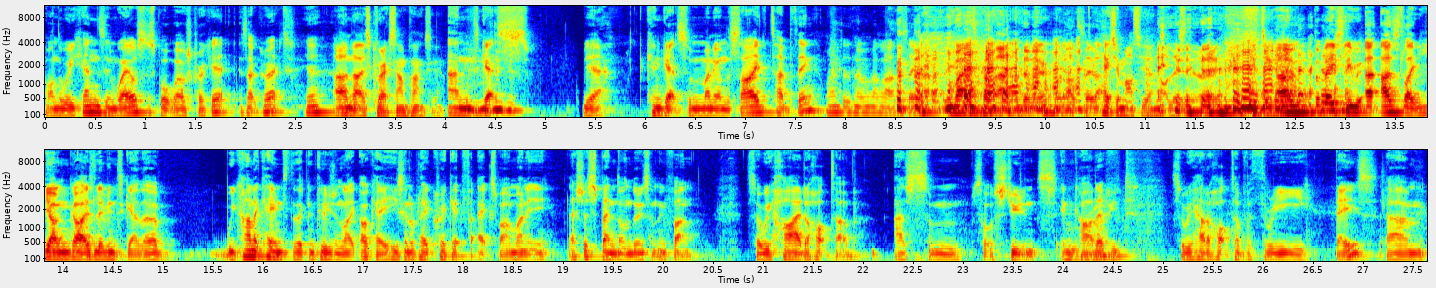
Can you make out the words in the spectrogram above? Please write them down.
on the weekends in Wales to support Welsh cricket. Is that correct? Yeah. Uh, that is correct, Sam. Thanks. Yeah. and gets, yeah, can get some money on the side type of thing. I don't know if I'm allowed to say that. Might have to cut that. I don't know if I'm allowed to say that. HMRC are not listening. Are they? Um, but basically, uh, as like young guys living together, we kind of came to the conclusion like, okay, he's going to play cricket for X amount of money. Let's just spend on doing something fun. So we hired a hot tub as some sort of students in Cardiff. Right. So we had a hot tub for three days. Um,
